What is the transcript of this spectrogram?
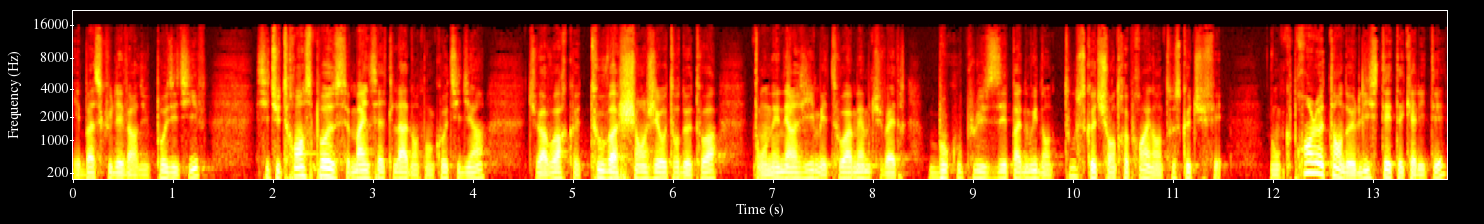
et basculer vers du positif, si tu transposes ce mindset-là dans ton quotidien, tu vas voir que tout va changer autour de toi, ton énergie, mais toi-même, tu vas être beaucoup plus épanoui dans tout ce que tu entreprends et dans tout ce que tu fais. Donc prends le temps de lister tes qualités,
